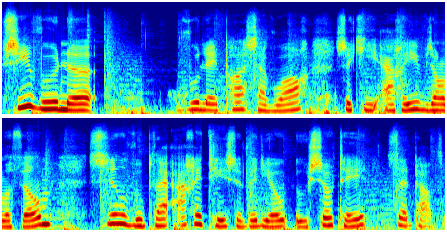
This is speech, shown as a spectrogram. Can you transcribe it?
Si vous ne voulez pas savoir ce qui arrive dans le film, s'il vous plaît, arrêtez cette vidéo ou sautez cette partie.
